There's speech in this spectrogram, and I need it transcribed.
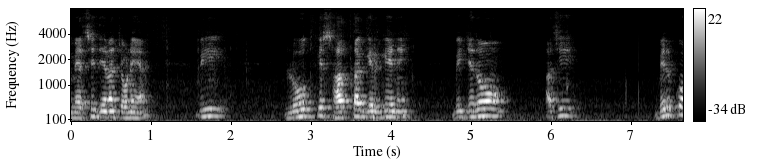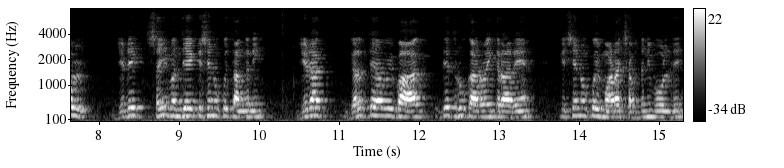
ਮੈਸੇਜ ਦੇਣਾ ਚਾਹੁੰਦੇ ਆ ਵੀ ਲੋਕ ਕਿਸ ਹੱਦ ਤੱਕ ਗਿਰ ਗਏ ਨੇ, ਵੀ ਜਦੋਂ ਅਸੀਂ ਬਿਲਕੁਲ ਜਿਹੜੇ ਸਹੀ ਬੰਦੇ ਕਿਸੇ ਨੂੰ ਕੋਈ ਤੰਗ ਨਹੀਂ, ਜਿਹੜਾ ਗਲਤ ਹੈ ਵਿਭਾਗ ਦੇ ਥਰੂ ਕਾਰਵਾਈ ਕਰਾ ਰਹੇ ਆ, ਕਿਸੇ ਨੂੰ ਕੋਈ ਮਾੜਾ ਸ਼ਬਦ ਨਹੀਂ ਬੋਲਦੇ,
